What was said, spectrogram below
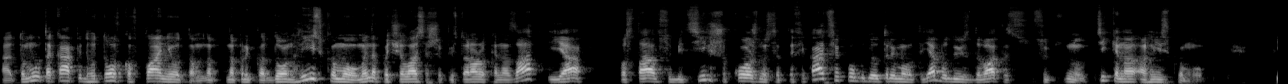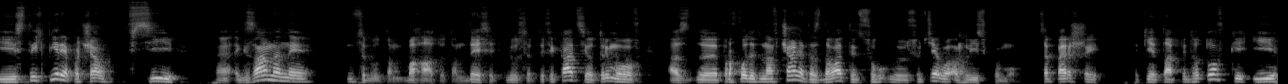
А, тому така підготовка в плані, от, там, наприклад, до англійської мови, у мене почалася ще півтора роки назад, і я поставив собі ціль, що кожну сертифікацію, яку буду отримувати, я буду здавати ну, тільки на англійську мову. І з тих пір я почав всі е, екзамени. Ну, це було там багато, там 10 плюс сертифікацій, отримував е, проходити навчання та здавати су- суттєво англійську мову. Це перший такий етап підготовки. І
